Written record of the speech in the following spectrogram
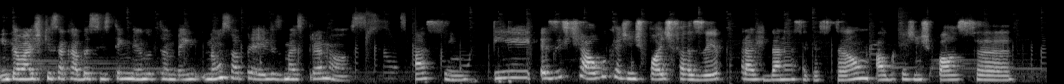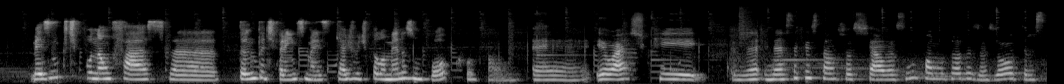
Então, acho que isso acaba se estendendo também, não só para eles, mas para nós. Ah, sim. E existe algo que a gente pode fazer para ajudar nessa questão? Algo que a gente possa, mesmo que tipo não faça tanta diferença, mas que ajude pelo menos um pouco? É, eu acho que nessa questão social, assim como todas as outras,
